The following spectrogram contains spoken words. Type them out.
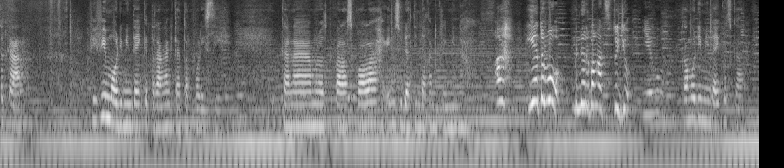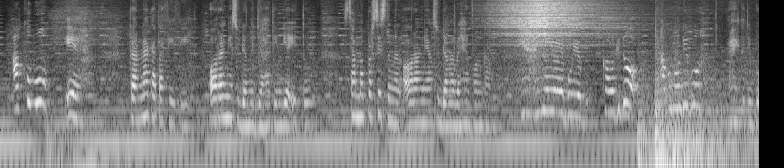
Sekar, Vivi mau dimintai keterangan di kantor polisi. Karena menurut kepala sekolah ini sudah tindakan kriminal. Ah, iya tuh bu, bener banget setuju. iya bu. Kamu diminta ikut Sekar. Aku bu, Iya, karena kata Vivi, orang yang sudah ngejahatin dia itu sama persis dengan orang yang sudah ngambil handphone kamu. Iya iya iya bu ya bu. Kalau gitu, aku mau deh bu. Ayo ikut ibu.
